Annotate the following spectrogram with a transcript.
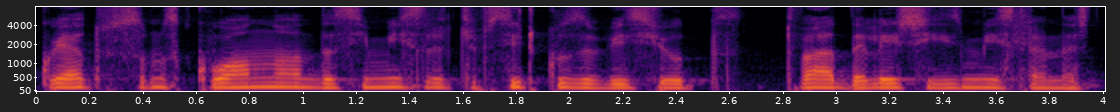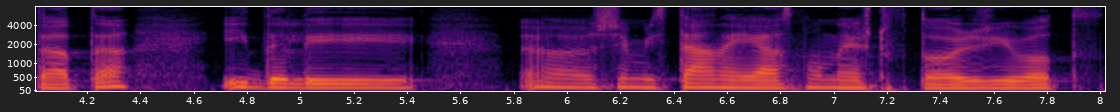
която съм склонна да си мисля, че всичко зависи от това дали ще измисля нещата и дали а, ще ми стане ясно нещо в този живот.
